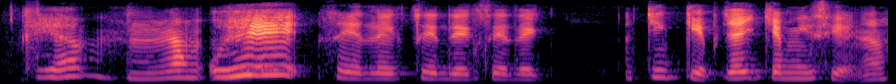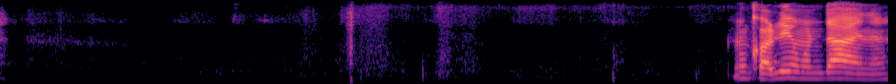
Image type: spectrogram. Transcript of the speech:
โอเคครับผมนั่งอุ้ยเศษเหล็กเศษเหล็กเศษเหล็กจริงเก็บจะจะมีเสียงนะมันก็เรียกมันได้นะ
